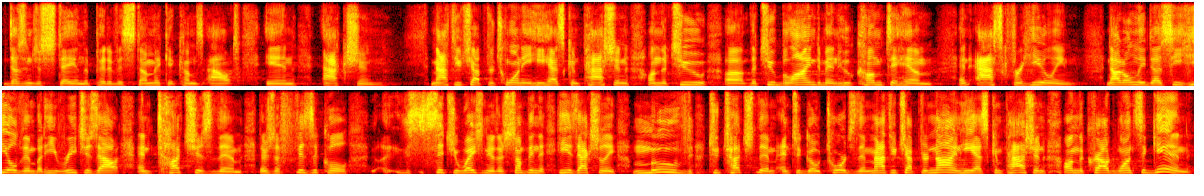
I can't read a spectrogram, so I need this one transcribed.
It doesn't just stay in the pit of his stomach, it comes out in action. Matthew chapter 20, he has compassion on the two, uh, the two blind men who come to him and ask for healing. Not only does he heal them, but he reaches out and touches them. There's a physical uh, situation here. There's something that he is actually moved to touch them and to go towards them. Matthew chapter 9, he has compassion on the crowd once again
